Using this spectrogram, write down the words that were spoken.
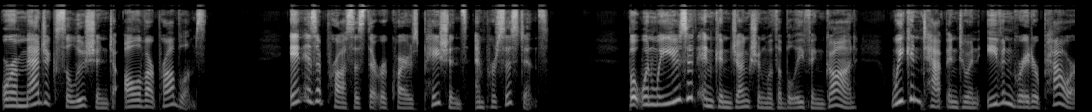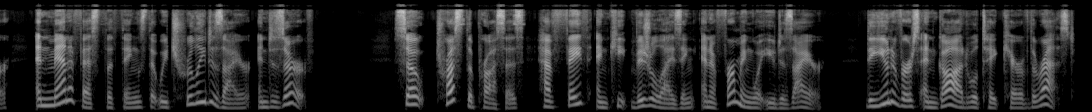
or a magic solution to all of our problems. It is a process that requires patience and persistence. But when we use it in conjunction with a belief in God, we can tap into an even greater power and manifest the things that we truly desire and deserve. So, trust the process, have faith, and keep visualizing and affirming what you desire. The universe and God will take care of the rest.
